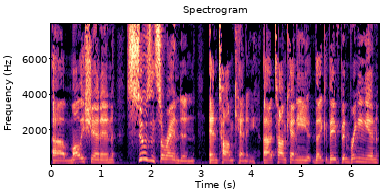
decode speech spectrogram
uh, Molly Shannon, Susan Sarandon, and Tom Kenny. Uh, Tom Kenny, like they've been bringing in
